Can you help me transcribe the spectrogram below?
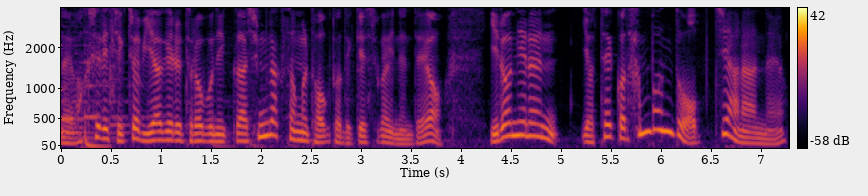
네, 확실히 직접 이야기를 들어보니까 심각성을 더욱더 느낄 수가 있는데요. 이런 일은 여태껏 한 번도 없지 않았나요?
